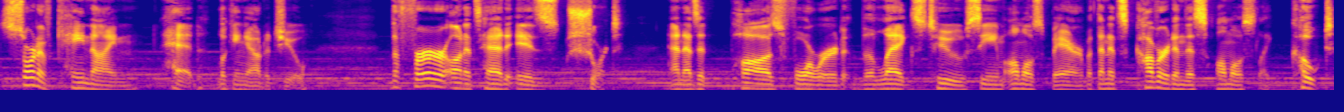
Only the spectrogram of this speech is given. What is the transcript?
sort of canine head looking out at you. The fur on its head is short, and as it paws forward, the legs too seem almost bare, but then it's covered in this almost like coat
